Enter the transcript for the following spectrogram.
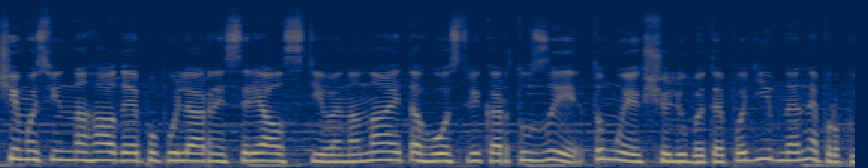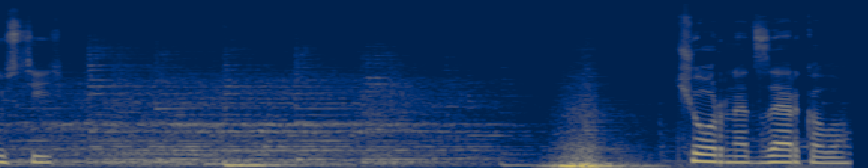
Чимось він нагадує популярний серіал Стівена Найта Гострі картузи, тому якщо любите подібне, не пропустіть. Чорне дзеркало.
